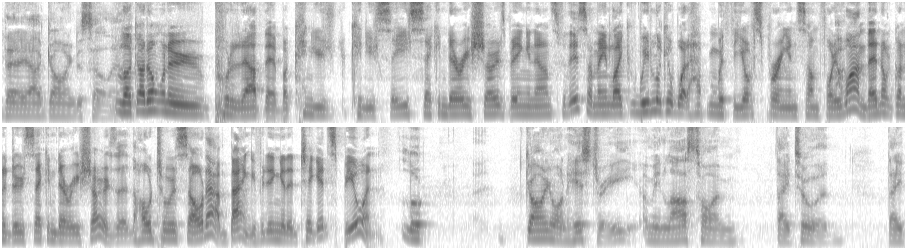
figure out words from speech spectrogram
they are going to sell out. Like I don't want to put it out there, but can you can you see secondary shows being announced for this? I mean, like we look at what happened with the Offspring and Sum uh, Forty One. They're not going to do secondary shows. The whole tour is sold out. Bang! If you didn't get a ticket, spewing. Look, going on history, I mean, last time they toured, they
